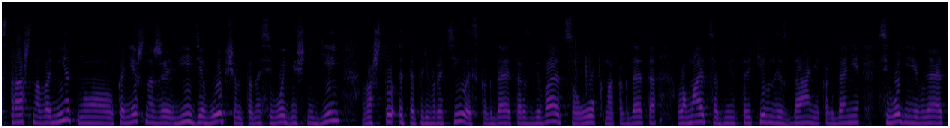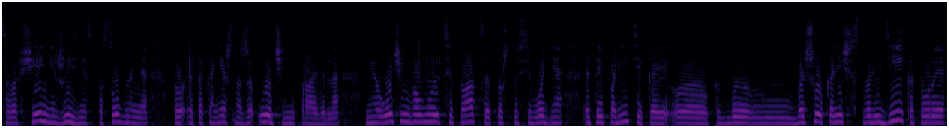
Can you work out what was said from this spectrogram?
страшного нет. Но, конечно же, видя, в общем-то, на сегодняшний день, во что это превратилось, когда это разбиваются окна, когда это ломаются административные здания, когда они сегодня являются вообще не жизнеспособными, то это, конечно же, очень неправильно. Меня очень волнует ситуация, то, что сегодня этой политикой э, как бы большое количество людей, которые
